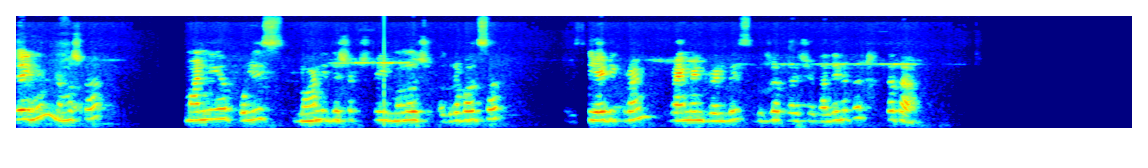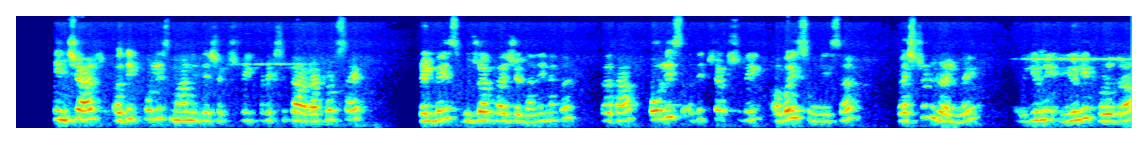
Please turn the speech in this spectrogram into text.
જય હિન્દ, નમસ્કાર. માનનીય પોલીસ મહાનિદેશક Shri Manoj Agarwal sir, CID crime crime and railways, Gujarat રાજ્ય ગાંધીનગર તથા ઇન્ચાર્જ અધિક પોલીસ મહાનિદેશક શ્રી પરીક્ષિતા રાઠોડ સાહેબ, રેલવેઝ ગુજરાત રાજ્ય ગાંધીનગર તથા પોલીસ અધિક્ષક Shri Abhay Soni sir, western railway unit Vadodara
